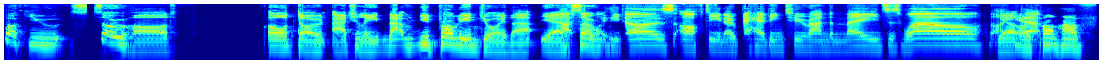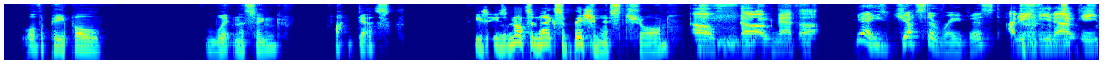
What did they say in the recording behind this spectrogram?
Fuck you so hard. Or don't actually. That you'd probably enjoy that. Yeah. That's so what he does after you know beheading two random maids as well. Like, Yeah. Yeah. I can't have other people witnessing, I guess. He's he's not an exhibitionist, Sean. Oh no, never. yeah, he's just a rapist. I mean, you know, he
